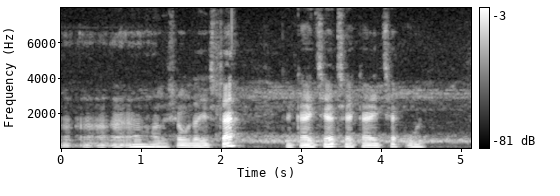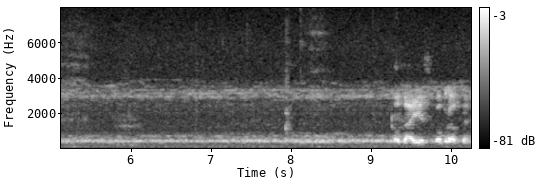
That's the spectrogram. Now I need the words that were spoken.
E, e, e, e, Może się uda jeszcze? Czekajcie, czekajcie. Uj. Podaje z powrotem.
